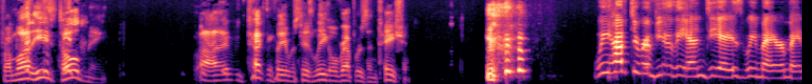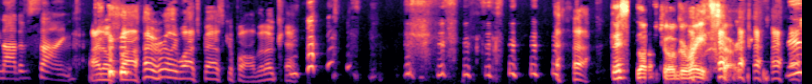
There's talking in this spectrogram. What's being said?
From what he's told me, uh, technically it was his legal representation. we have to review the ndas we may or may not have signed I don't. follow, I really watch basketball, but okay. This is off to a great start. this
